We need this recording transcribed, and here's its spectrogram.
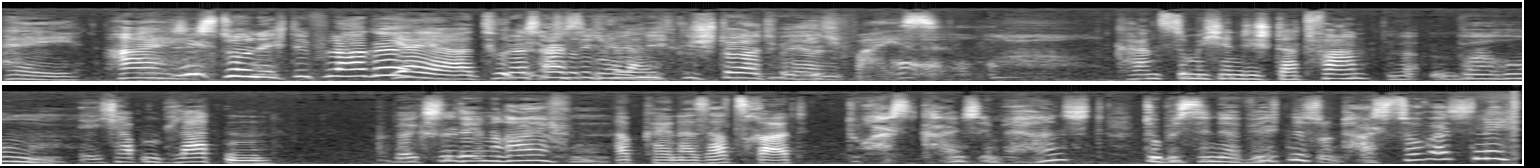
Hey, hi. Siehst du nicht die Flagge? Ja, ja, tut, Das heißt, tut ich mir will leid. nicht gestört werden. Ich weiß. Kannst du mich in die Stadt fahren? Warum? Ich habe einen Platten. Wechsel den Reifen. Hab kein Ersatzrad. Du hast keins im Ernst? Du bist in der Wildnis und hast sowas nicht?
